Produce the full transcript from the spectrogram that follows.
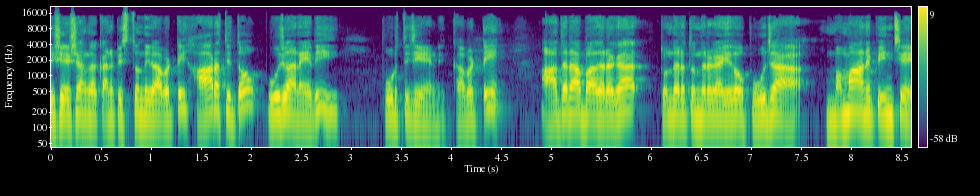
విశేషంగా కనిపిస్తుంది కాబట్టి హారతితో పూజ అనేది పూర్తి చేయండి. కాబట్టి ఆదరా బాదరగా తొందర తొందరగా ఏదో పూజ మమ అనిపించే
